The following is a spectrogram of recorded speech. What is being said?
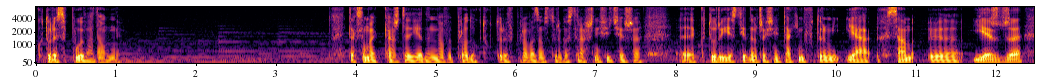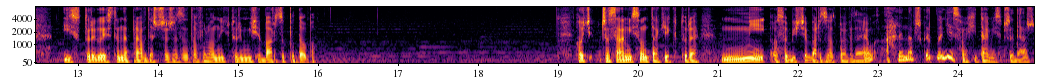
które spływa do mnie. Tak samo jak każdy jeden nowy produkt, który wprowadzam, z którego strasznie się cieszę, e, który jest jednocześnie takim, w którym ja sam e, jeżdżę i z którego jestem naprawdę szczerze zadowolony i który mi się bardzo podoba. Choć czasami są takie, które mi osobiście bardzo odpowiadają, ale na przykład no, nie są hitami sprzedaży.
